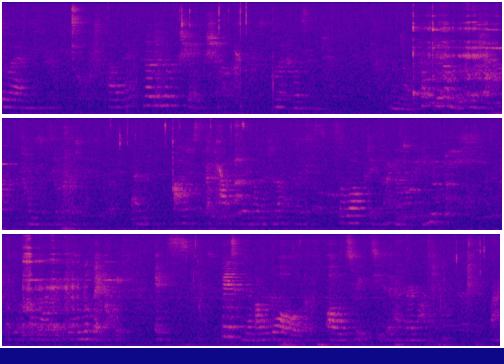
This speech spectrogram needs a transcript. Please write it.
To um, oh, no, the milkshake shop. Metro Centre. No. But you know, the milkshake shop, Tom's and I just, I can't say no to that place. So I walked in, I had to leave. It was so bad, you'll love it. like, It's basically like a wall of all the sweets you could ever imagine. Right?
